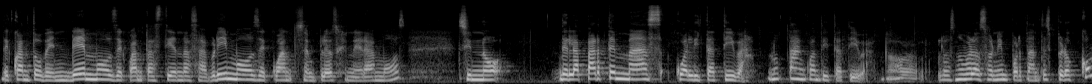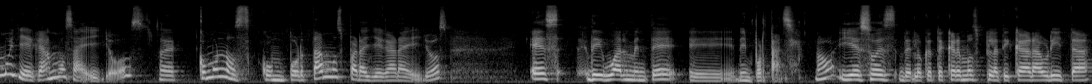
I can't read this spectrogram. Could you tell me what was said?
de cuánto vendemos, de cuántas tiendas abrimos, de cuántos empleos generamos, sino de la parte más cualitativa, no tan cuantitativa. Los números son importantes, pero cómo llegamos a ellos, cómo nos comportamos para llegar a ellos, es de igualmente eh, de importancia. Y eso es de lo que te queremos platicar ahorita.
